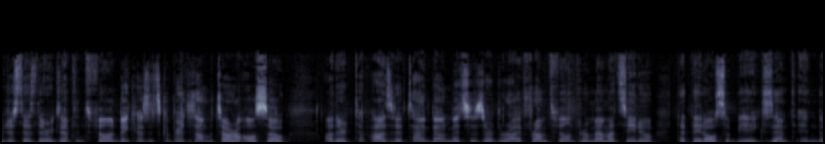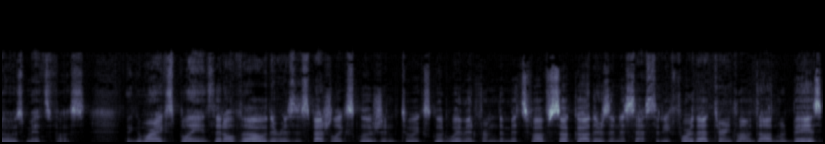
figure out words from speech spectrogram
just as they're exempt in Tefillin because it's compared to Talmud Torah, also other t- positive time-bound mitzvahs are derived from tefillin through mematzinu, that they'd also be exempt in those mitzvahs. The Gemara explains that although there is a special exclusion to exclude women from the mitzvah of sukkah, there's a necessity for that, turning to Lamadad Beis,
